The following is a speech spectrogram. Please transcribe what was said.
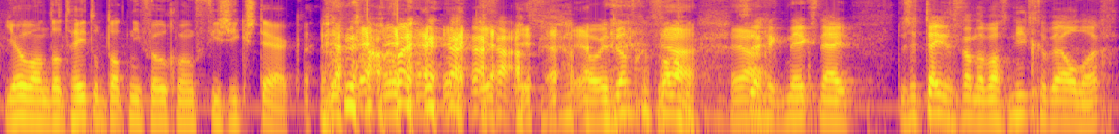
Johan, dat heet op dat niveau gewoon fysiek sterk. Oh, in dat geval Ja, ja. zeg ik niks. Nee, dus de tegenstander was niet geweldig.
